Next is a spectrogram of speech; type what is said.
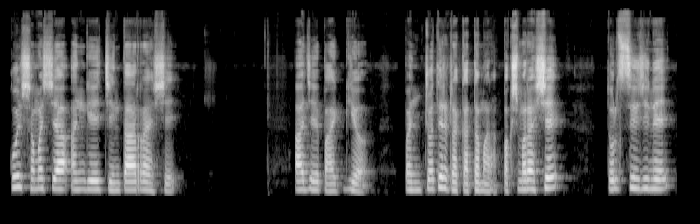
કોઈ સમસ્યા અંગે ચિંતા રહેશે? આજે ભાગ્ય પંચોતેર ટકા તમારા પક્ષમાં રહેશે. તુલસીજીને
